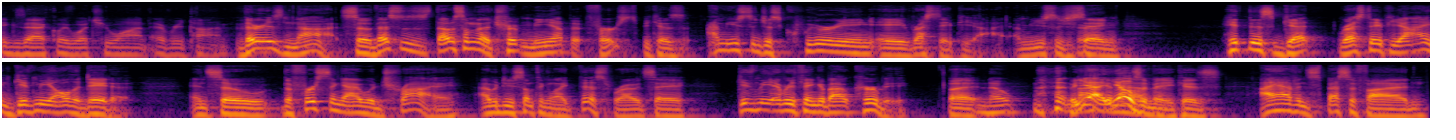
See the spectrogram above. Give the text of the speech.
exactly what you want every time? There is not. So this is that was something that tripped me up at first because I'm used to just querying a REST API. I'm used to just sure. saying, hit this get REST API and give me all the data. And so the first thing I would try, I would do something like this, where I would say, give me everything about Kirby. But, nope. but yeah, it yells happen. at me because I haven't specified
